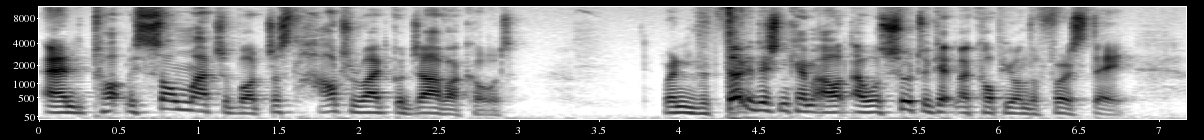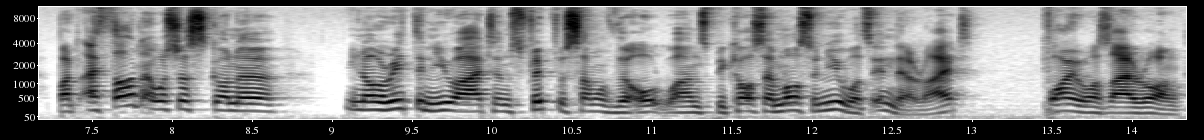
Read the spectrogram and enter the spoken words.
and taught me so much about just how to write good Java code. When the third edition came out, I was sure to get my copy on the first day. But I thought I was just gonna, you know, read the new items, flip through some of the old ones, because I mostly knew what's in there, right? Boy, was I wrong.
